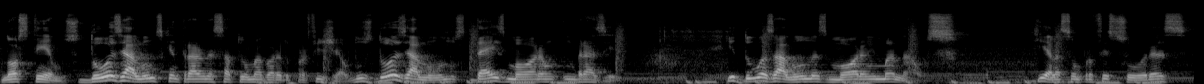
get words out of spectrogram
Nós temos 12 alunos que entraram nessa turma agora do Profigel. Dos 12 alunos, 10 moram em Brasília. E duas alunas moram em Manaus. E elas são professoras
